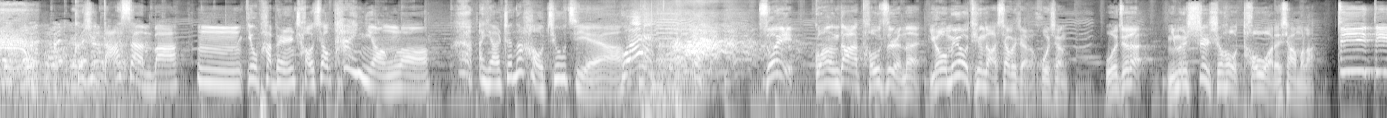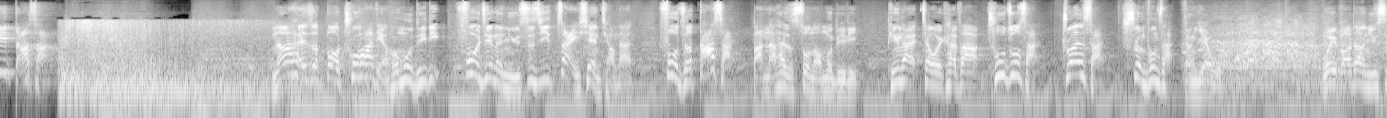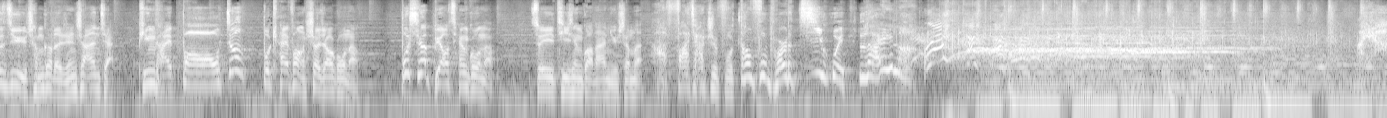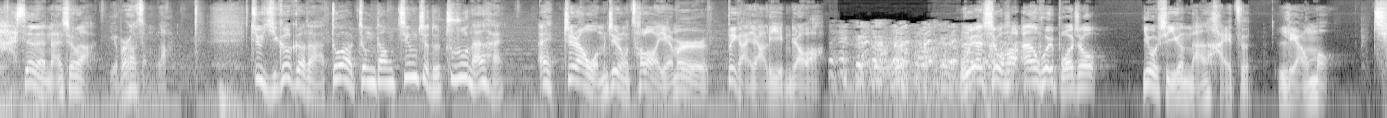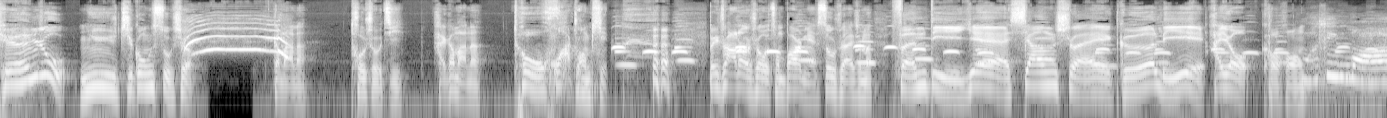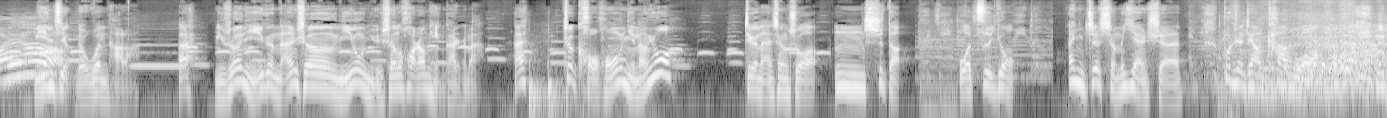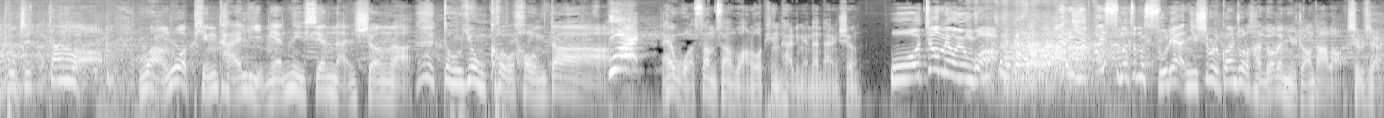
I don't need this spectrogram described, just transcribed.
可是打伞吧，嗯，又怕被人嘲笑太娘了。哎呀，真的好纠结啊！滚！所以，广大投资人们有没有听到消费者的呼声？我觉得你们是时候投我的项目了。滴滴打伞，男孩子报出发点和目的地，附近的女司机在线抢单，负责打伞，把男孩子送到目的地。平台将会开发出租伞。专伞、顺风伞等业务，为保障女司机与乘客的人身安全，平台保证不开放社交功能，不设标签功能。所以提醒广大女生们啊，发家致富、当富婆的机会来了！哎呀，现在男生啊，也不知道怎么了，就一个个的都要争当精致的猪猪男孩。哎，这让我们这种糙老爷们儿倍感压力，你知道吧？五月十五号，安徽亳州又是一个男孩子。梁某潜入女职工宿舍，干嘛呢？偷手机，还干嘛呢？偷化妆品。被抓到的时候，从包里面搜出来什么粉底液、香水、隔离，还有口红。我的妈呀！民警就问他了：“哎，你说你一个男生，你用女生的化妆品干什么呀？哎，这口红你能用？”这个男生说：“嗯，是的，我自用。”哎，你这什么眼神？不准这样看我！你不知道，网络平台里面那些男生啊，都用口红的。哎，我算不算网络平台里面的男生？我就没有用过。哎，你为什么这么熟练？你是不是关注了很多的女装大佬？是不是？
